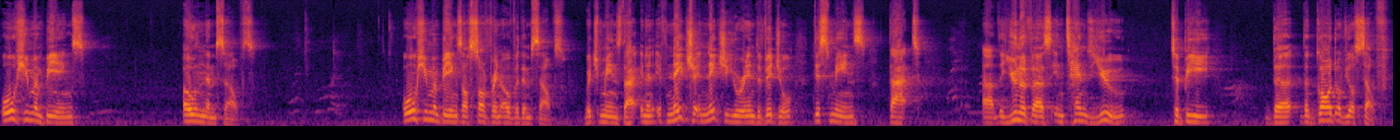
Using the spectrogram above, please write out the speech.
all human beings own themselves. All human beings are sovereign over themselves, which means that in an, if nature, in nature you're an individual, this means that uh, the universe intends you to be the, the God of yourself,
